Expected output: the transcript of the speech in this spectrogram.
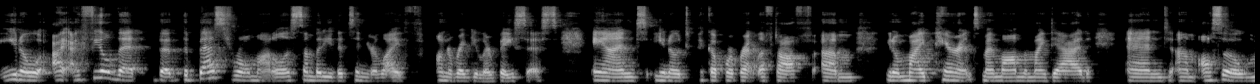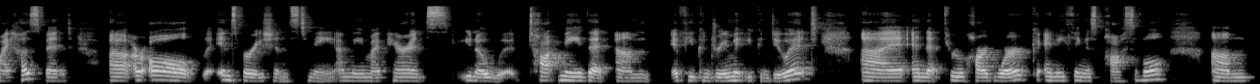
you know, I, I, feel that the the best role model is somebody that's in your life on a regular basis. And you know, to pick up where Bret left off, um, you know, my parents, my mom and my dad, and um, also my husband uh, are all inspirations to me. I mean, my parents, you know, taught me that um, if you can dream it, you can do it, uh, and that through hard work, anything is possible. Um,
